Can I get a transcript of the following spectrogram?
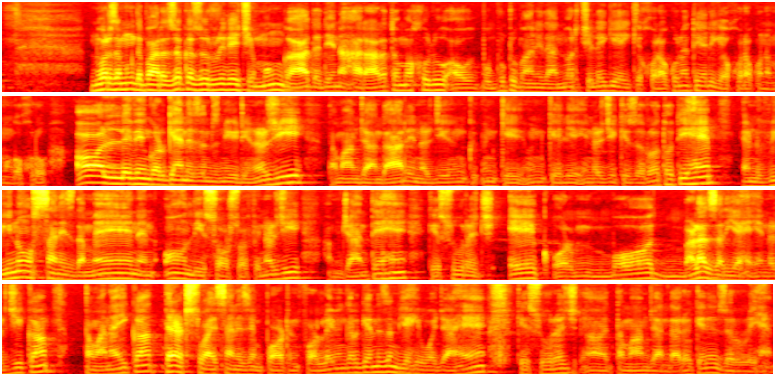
نور زمونږ د پاره ځکه ضروری دی چې مونږه د دینه حرارت مخلو او په بوټو باندې د انور چې لګي کې خوراکونه تیاریږي خوراکونه مونږ خورو. All living organisms need energy. تمام جاندار انرجی ان کے ان کے لیے انرجی کی ضرورت ہوتی ہے. And we know sun is the main and only source of energy ہم جانتے ہیں کہ سورج ایک اور بہت بڑا ذریعہ ہے انرجی کا. توانائی کا۔ That's why sun is important for living organism یہی وجہ ہے کہ سورج تمام جانداروں کے لیے ضروری ہے۔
